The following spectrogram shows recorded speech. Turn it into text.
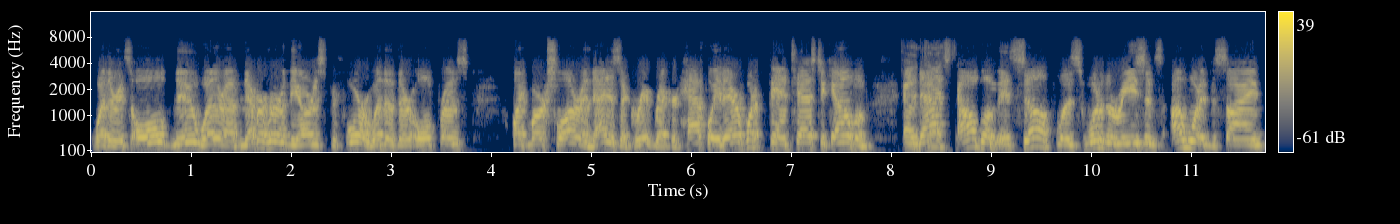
whether it's old, new, whether I've never heard of the artist before, or whether they're old friends like Mark Slaughter. And that is a great record. Halfway there. What a fantastic album. And fantastic. that album itself was one of the reasons I wanted to sign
